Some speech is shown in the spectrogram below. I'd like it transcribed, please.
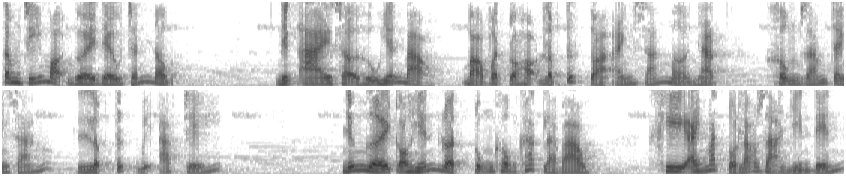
Tâm trí mọi người đều chấn động. Những ai sợ hữu hiến bảo, bảo vật của họ lập tức tỏa ánh sáng mờ nhạt, không dám tranh sáng, lập tức bị áp chế. Những người có hiến luật cũng không khác là bao. Khi ánh mắt của lão giả nhìn đến,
